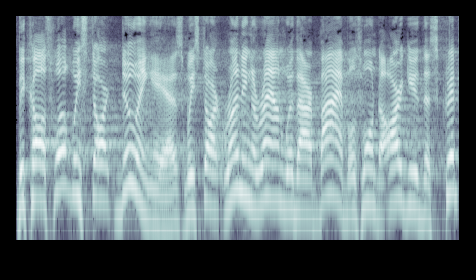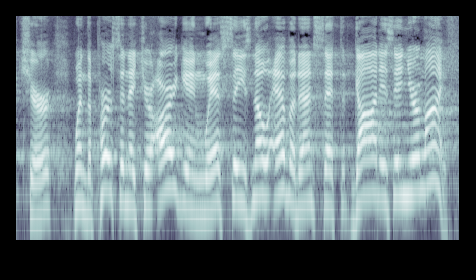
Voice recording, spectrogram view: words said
Because what we start doing is we start running around with our Bibles wanting to argue the scripture when the person that you're arguing with sees no evidence that God is in your life.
